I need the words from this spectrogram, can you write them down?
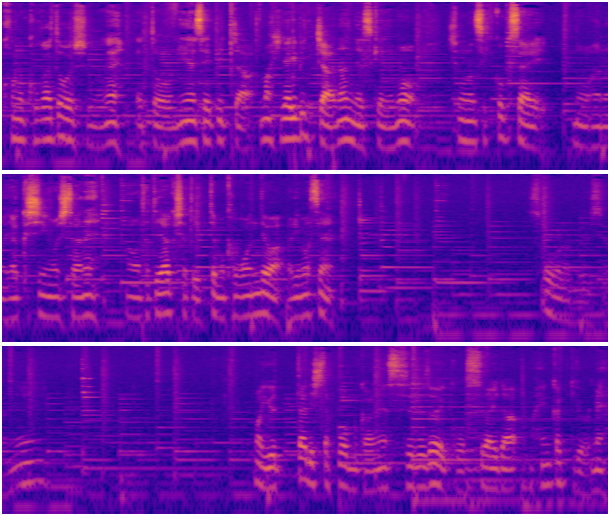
この古賀投手もね、えっと、2年生ピッチャー、まあ、左ピッチャーなんですけれども下関国際のあの躍進をしたねあの立役者といっても過言ではありません。そうなんですよね。まあ、ゆったりしたフォームからね鋭いこうスライダー変化球をね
